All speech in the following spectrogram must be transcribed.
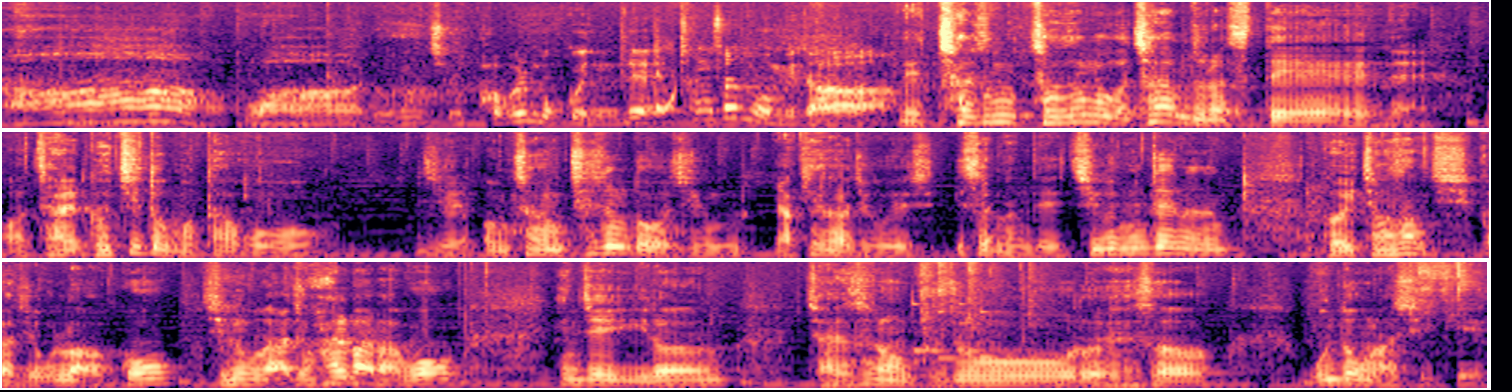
아, 와, 여기 지금 밥을 먹고 있는데 청설모입니다. 네, 철성, 청설모가 처음 들어왔을 때 네. 어, 잘 걷지도 못하고 이제 엄청 체중도 지금 약해가지고 있- 있었는데 지금 현재는 거의 정상치까지 올라왔고 지금은 아주 활발하고 현재 이런 자연스러운 구조로 해서 운동을 할 수 있게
